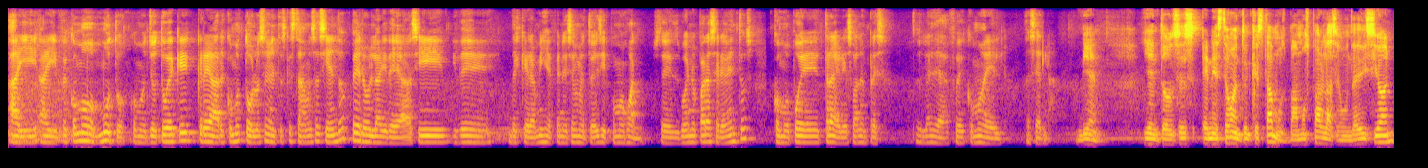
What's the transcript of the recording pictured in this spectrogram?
Ahí, ahí fue como mutuo, como yo tuve que crear como todos los eventos que estábamos haciendo, pero la idea así de, del que era mi jefe en ese momento de decir como Juan, usted es bueno para hacer eventos, ¿cómo puede traer eso a la empresa? Entonces la idea fue como él hacerla. Bien, y entonces en este momento en que estamos, vamos para la segunda edición.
